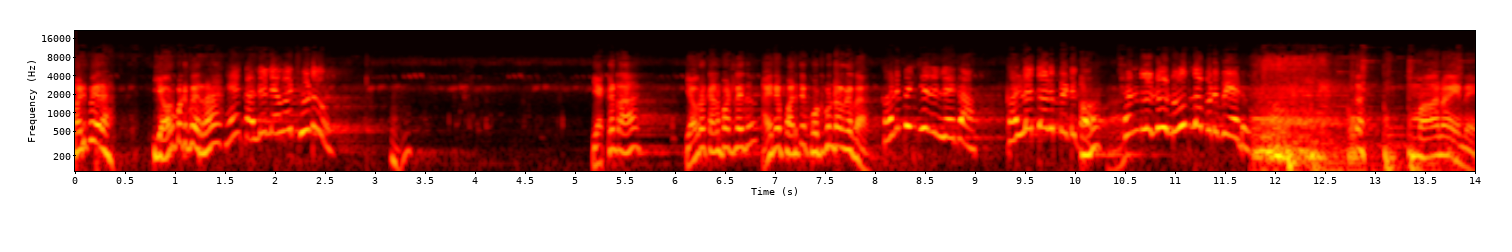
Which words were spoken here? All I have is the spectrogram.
పడిపోయారా? ఎవరు పడిపోయారా? ఏ కళ్ళు లేవో చూడు. ఎక్కడ్రా? ఎవరు కనపట్లేదు అయినా పడితే కొట్టుకుంటారు కదా. కనిపించదు లేదా? కళ్ళతో పెట్టుకో. చంద్రుడు నూతిలో పడిపోయాడు. మా నాయనే.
